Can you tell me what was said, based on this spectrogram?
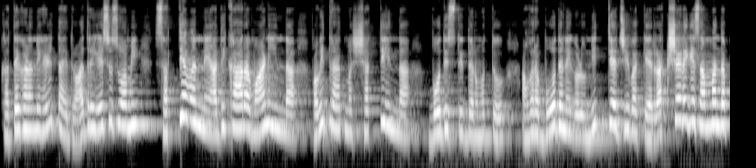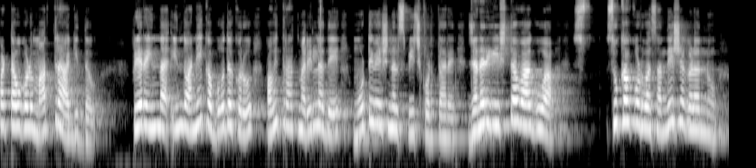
ಕಥೆಗಳನ್ನು ಹೇಳ್ತಾ ಇದ್ರು. ಆದರೆ ಯೇಸು ಸ್ವಾಮಿ ಸತ್ಯವನ್ನೇ ಅಧಿಕಾರ ವಾಣಿಯಿಂದ ಪವಿತ್ರಾತ್ಮ ಶಕ್ತಿಯಿಂದ ಬೋಧಿಸುತ್ತಿದ್ದರು ಮತ್ತು ಅವರ ಬೋಧನೆಗಳು ನಿತ್ಯ ಜೀವಕ್ಕೆ ರಕ್ಷಣೆಗೆ ಸಂಬಂಧಪಟ್ಟವುಗಳು ಮಾತ್ರ ಆಗಿದ್ದವು. ಪ್ರಿಯರೇ, ಇಂದ, ಇಂದು ಅನೇಕ ಬೋಧಕರು ಪವಿತ್ರಾತ್ಮರಿಲ್ಲದೆ ಮೋಟಿವೇಶನಲ್ ಸ್ಪೀಚ್ ಕೊಡ್ತಾರೆ. ಜನರಿಗೆ ಇಷ್ಟವಾಗುವ ಸುಖ ಕೊಡುವ ಸಂದೇಶಗಳನ್ನು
